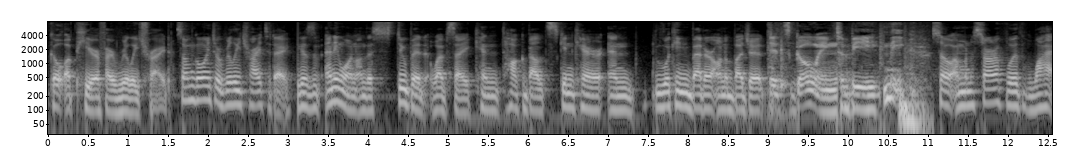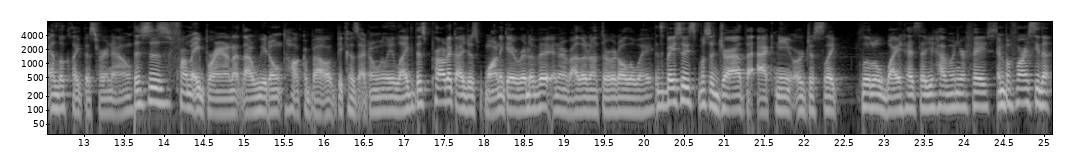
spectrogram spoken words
go up here if I really tried. So I'm going to really try today because if anyone on this stupid website can talk about skincare and looking better on a budget it's going to be me. So I'm gonna start off with why I look like this right now. This is from a brand that we don't talk about because I don't really like this product. I just want to get rid of it and I'd rather not throw it all away. It's basically supposed to dry out the acne or just like little whiteheads that you have on your face. And before I see the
